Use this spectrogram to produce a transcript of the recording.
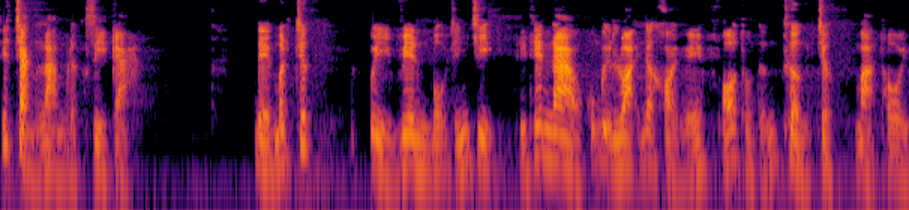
chứ chẳng làm được gì cả. Để mất chức, Ủy viên Bộ Chính trị thì thế nào cũng bị loại ra khỏi ghế Phó Thủ tướng Thường trực mà thôi.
